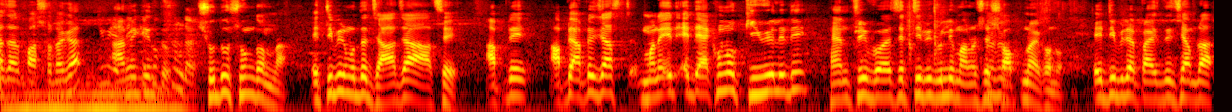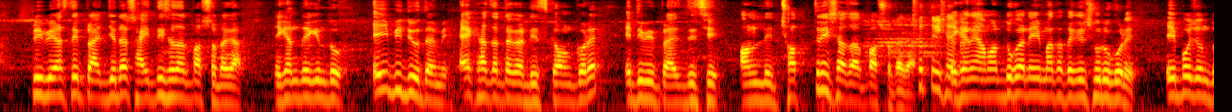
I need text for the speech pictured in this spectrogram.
হাজার পাঁচশো টাকা। আমি কিন্তু শুধু সুন্দর না এই টিভির মধ্যে যা যা আছে আপনি আপনি আপনি জাস্ট মানে এটা এখনও কিউএলইডি হ্যান্ড ফ্রি ভয়েসের টিভিগুলি মানুষের স্বপ্ন এখনও এই টিভিটার প্রাইস দিচ্ছি আমরা প্রিভিয়াসলি প্রাইস যেটা সাঁত্রিশ হাজার পাঁচশো টাকা। এখান থেকে কিন্তু এই ভিডিওতে আমি এক হাজার টাকা ডিসকাউন্ট করে এই টিভির প্রাইস দিচ্ছি অনলি ছত্রিশ হাজার পাঁচশো টাকা। এখানে আমার দোকানে এই মাথা থেকে শুরু করে এই পর্যন্ত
